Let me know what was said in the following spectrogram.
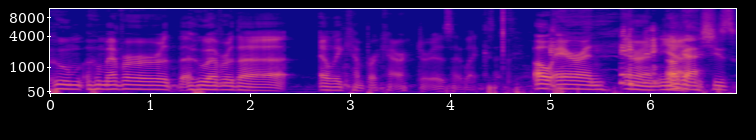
whom whomever the, whoever the Ellie Kemper character is, I like. Oh, Erin. Erin, yeah, Okay. she's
